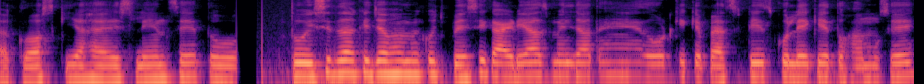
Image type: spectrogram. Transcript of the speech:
क्रॉस किया है इस लेन से तो तो इसी तरह के जब हमें कुछ बेसिक आइडियाज़ मिल जाते हैं रोड की कैपेसिटीज़ को लेके तो हम उसे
